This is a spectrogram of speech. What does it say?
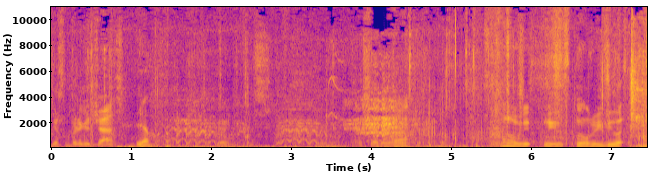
Get some pretty good shots. Yeah. I'll shut it off. And we, we, we'll review it.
